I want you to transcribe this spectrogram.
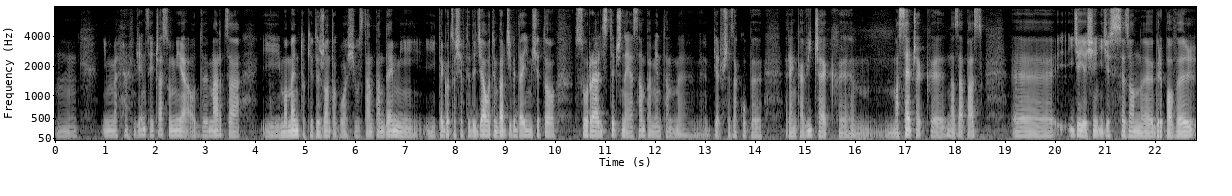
Mm, Im więcej czasu mija od marca i momentu, kiedy rząd ogłosił stan pandemii i tego, co się wtedy działo, tym bardziej wydaje mi się to surrealistyczne. Ja sam pamiętam e, pierwsze zakupy rękawiczek, e, maseczek e, na zapas. Idzie jesień, idzie sezon grypowy.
